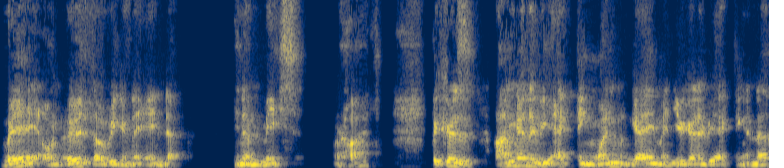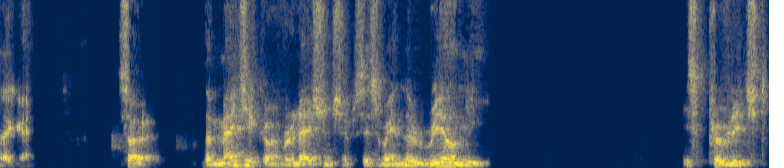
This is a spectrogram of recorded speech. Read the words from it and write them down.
Where on earth are we going to end up? In a mess, right? Because I'm going to be acting one game and you're going to be acting another game. So the magic of relationships is when the real me is privileged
